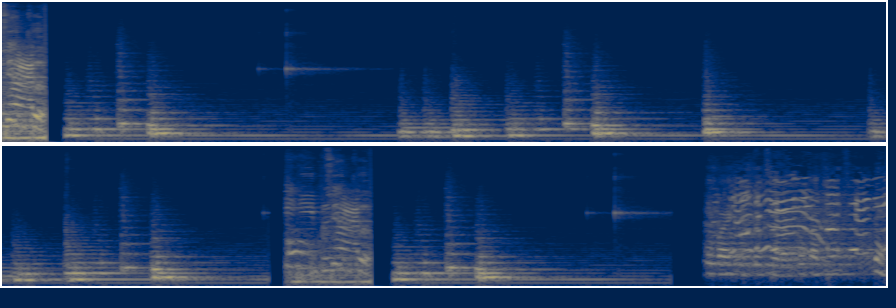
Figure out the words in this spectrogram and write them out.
체 아, 똑같이? 네.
